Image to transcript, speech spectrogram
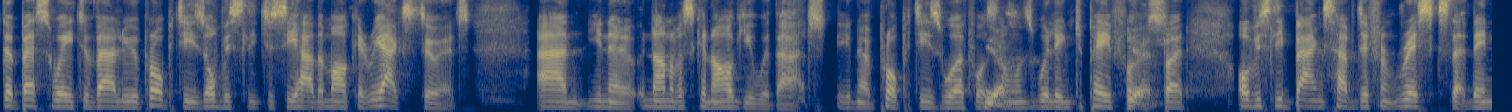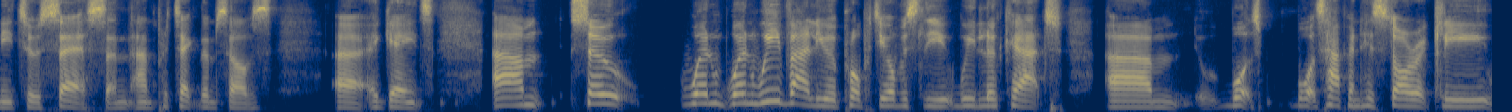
the best way to value a property is obviously to see how the market reacts to it. And, you know, none of us can argue with that. You know, property is worth what yes. someone's willing to pay for yes. it. But obviously, banks have different risks that they need to assess and, and protect themselves uh, against. Um, so, when when we value a property, obviously we look at um, what's what's happened historically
